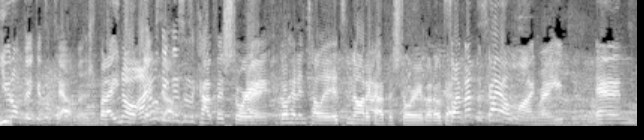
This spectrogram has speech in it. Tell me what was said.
You don't think it's a catfish, but I no, I don't so. think this is a catfish story. Right. Go ahead and tell it. It's not a catfish story, but okay. So I met this guy online, right? And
